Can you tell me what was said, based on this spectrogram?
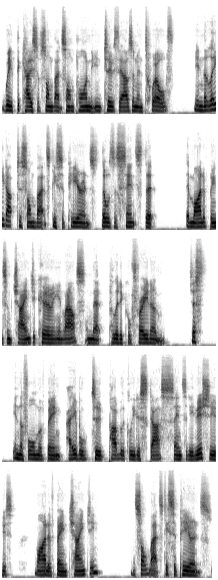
with the case of Sombath Somphone in 2012 in the lead up to Sombath's disappearance, there was a sense that there might have been some change occurring in Laos and that political freedom, just in the form of being able to publicly discuss sensitive issues, might have been changing. And Sombath's disappearance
